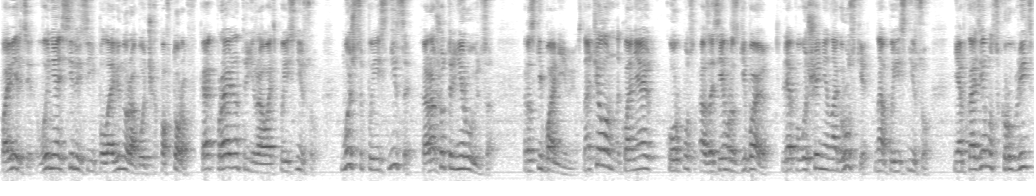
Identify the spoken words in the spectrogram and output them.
Поверьте, вы не осилите и половину рабочих повторов. Как правильно тренировать поясницу? Мышцы поясницы хорошо тренируются разгибаниями. Сначала наклоняют корпус, а затем разгибают. Для повышения нагрузки на поясницу – необходимо скруглить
